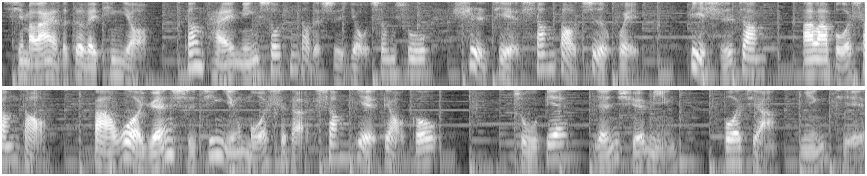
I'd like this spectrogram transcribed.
喜马拉雅的各位听友，刚才您收听到的是有声书《世界商道智慧》第十章《阿拉伯商道：把握原始经营模式的商业钓钩》，主编任学明，播讲明杰。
